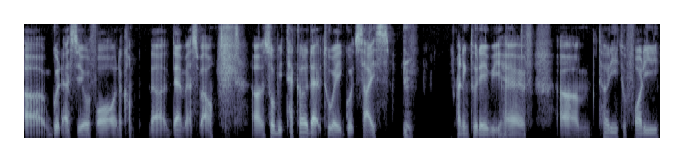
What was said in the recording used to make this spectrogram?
uh, good SEO for the, comp- the them as well. Uh, so we tackle that to a good size. I think today we have um, 30 to 40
